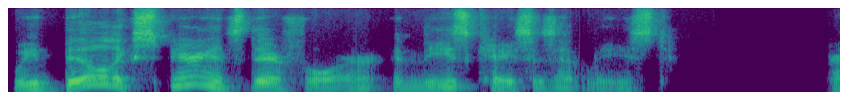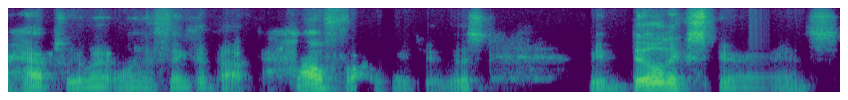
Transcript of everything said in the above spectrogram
We build experience, therefore, in these cases at least, perhaps we might want to think about how far we do this. We build experience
